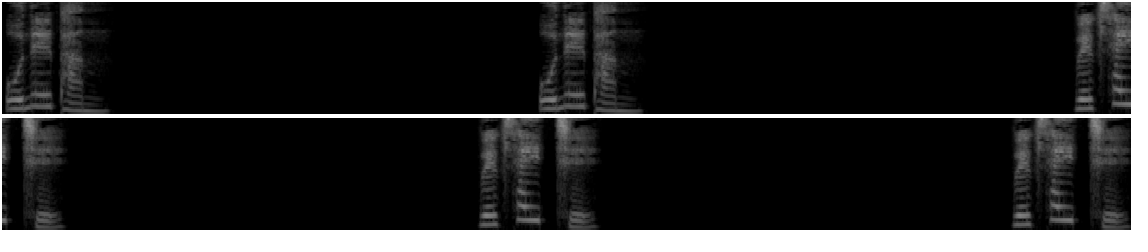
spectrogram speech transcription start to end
오늘 밤. 오늘 밤. 웹사이트. 웹사이트. 웹사이트.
